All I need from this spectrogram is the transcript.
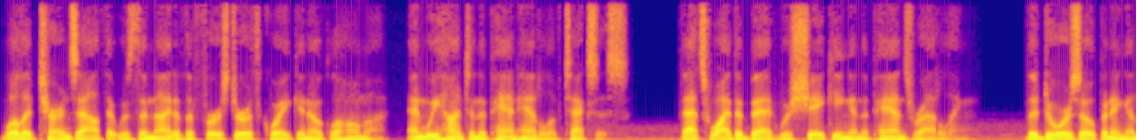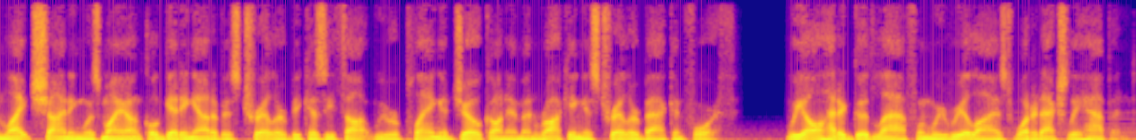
Well it turns out that was the night of the first earthquake in Oklahoma, and we hunt in the panhandle of Texas. That's why the bed was shaking and the pans rattling. The doors opening and light shining was my uncle getting out of his trailer because he thought we were playing a joke on him and rocking his trailer back and forth. We all had a good laugh when we realized what had actually happened.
